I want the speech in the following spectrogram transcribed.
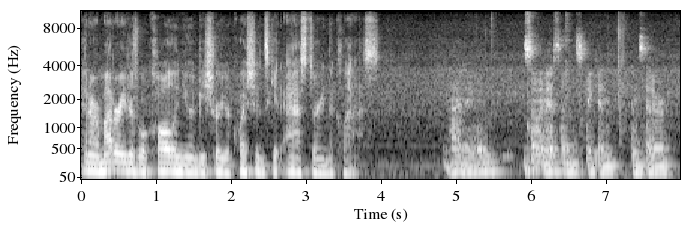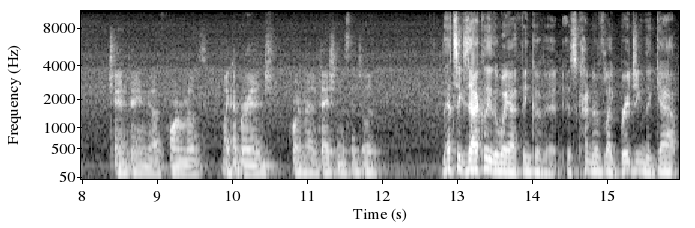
and our moderators will call on you and be sure your questions get asked during the class. Hi, David. So, in essence, we can consider chanting a form of like a bridge for meditation, essentially. That's exactly the way I think of it. It's kind of like bridging the gap.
